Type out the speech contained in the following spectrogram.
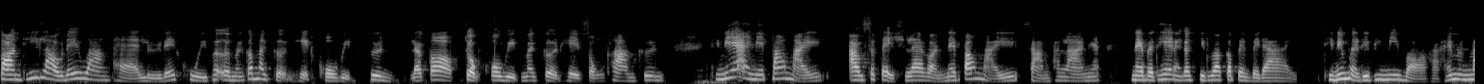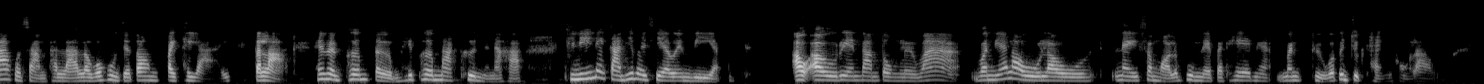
ตอนที่เราได้วางแผนหรือได้คุยเพอเออมันก็มาเกิดเหตุโควิดขึ้น แล้วก็จบโควิดมาเกิดเหตุสงครามขึ้น ทีนี้ไอ้ในเป้าหมายเอา stage แรกก่อนในเป้าหมายสามพันล้านเนี่ยในประเทศนั้นก็คิดว่าก็เป็นไปได้ ทีนี้เหมือนที่พี่มี่บอกค่ะ ให้มันมากกว่าสามพันล้านเราก็คงจะต้องไปขยาย ตลาดให้มันเพิ่มเติมให้เพิ่มมากขึ้นนะคะ ทีนี้ในการที่ไป CLMV อะเอาเอาเรียนตามตรงเลยว่า วันนี้เราเราในสมรภูมิในประเทศเนี่ยมันถือว่าเป็นจุดแข็งของเรา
